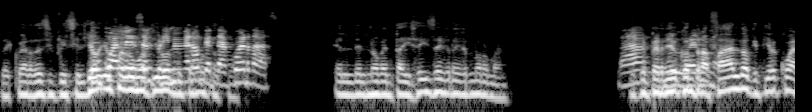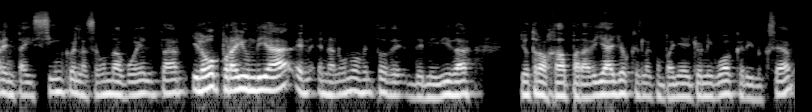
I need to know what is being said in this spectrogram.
De acuerdo, es difícil. Yo, ¿Cuál es el primero que te acuerdas? El del 96 de Greg Norman. Ah, que perdió contra Faldo, que tiró 45 en la segunda vuelta. Y luego por ahí un día, en, en algún momento de, de, mi vida, yo trabajaba para Diallo, que es la compañía de Johnny Walker y lo que sea,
